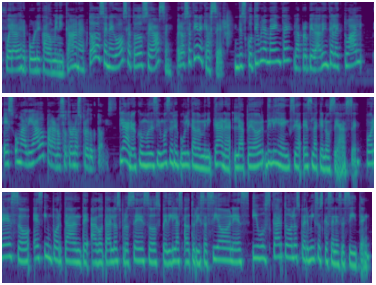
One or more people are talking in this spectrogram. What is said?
fuera de República Dominicana. Todo se negocia todo se hace, pero se tiene que hacer. Indiscutiblemente, la propiedad intelectual es un aliado para nosotros los productores. Claro, como decimos en República Dominicana, la peor diligencia es la que no se hace. Por eso es importante agotar los procesos, pedir las autorizaciones y buscar todos los permisos que se necesiten.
